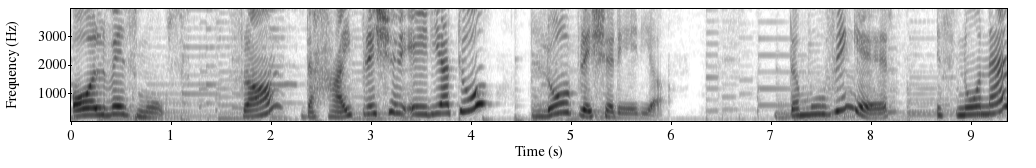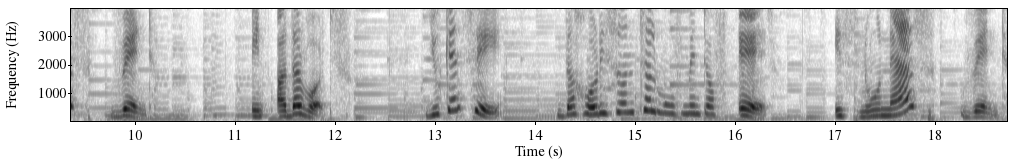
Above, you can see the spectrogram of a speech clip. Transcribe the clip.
always moves from the high pressure area to low pressure area. The moving air is known as wind in other words you can say the horizontal movement of air is known as wind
